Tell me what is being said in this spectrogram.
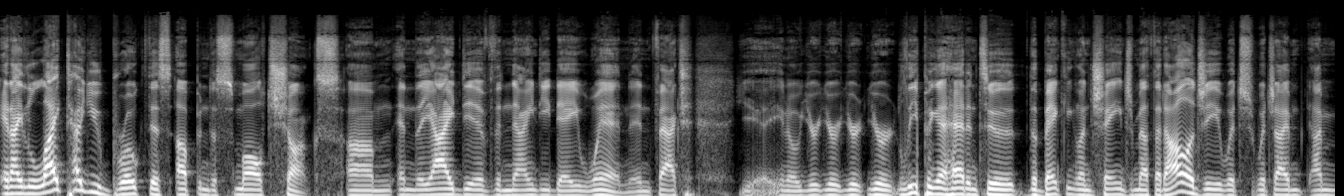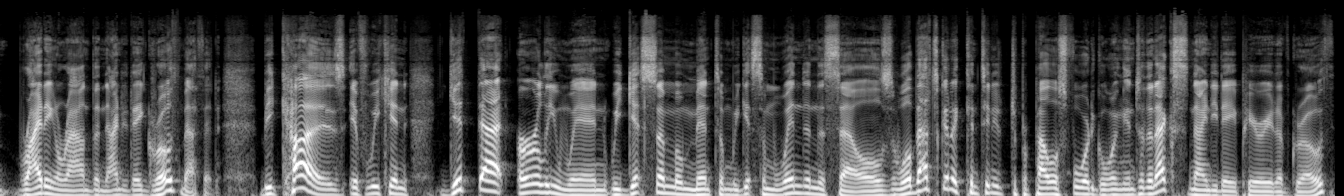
and I liked how you broke this up into small chunks. Um, and the idea of the 90 day win. In fact, you, you know you're you're you're you're leaping ahead into the banking on change methodology which which I'm I'm writing around the 90 day growth method because if we can get that early win we get some momentum we get some wind in the cells well that's going to continue to propel us forward going into the next 90 day period of growth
